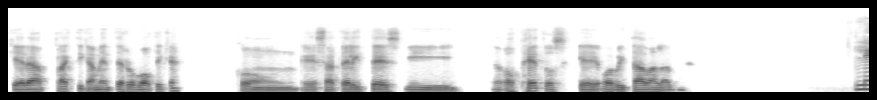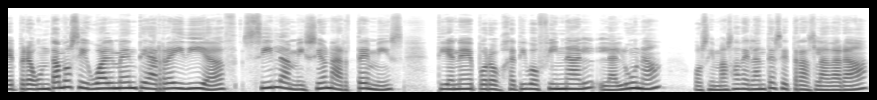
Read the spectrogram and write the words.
que era prácticamente robótica, con eh, satélites y objetos que orbitaban la Luna. Le preguntamos igualmente a Rey Díaz si la misión Artemis tiene por objetivo final la Luna o si más adelante se trasladará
